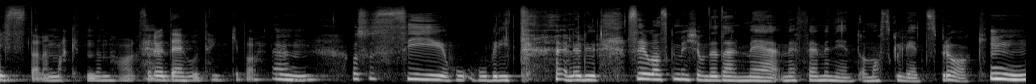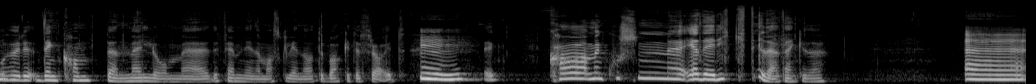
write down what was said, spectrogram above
miste den makten den har? Så det er jo det hun tenker på. Mm. Og så sier hun, hun Britt Eller du sier jo ganske mye om det der med, med feminint og maskulint språk. Mm. Og hører den kampen mellom eh, det feminine og maskuline, og tilbake til Freud. Mm. Eh, hva, men hvordan er det riktig, det, tenker du? Eh,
